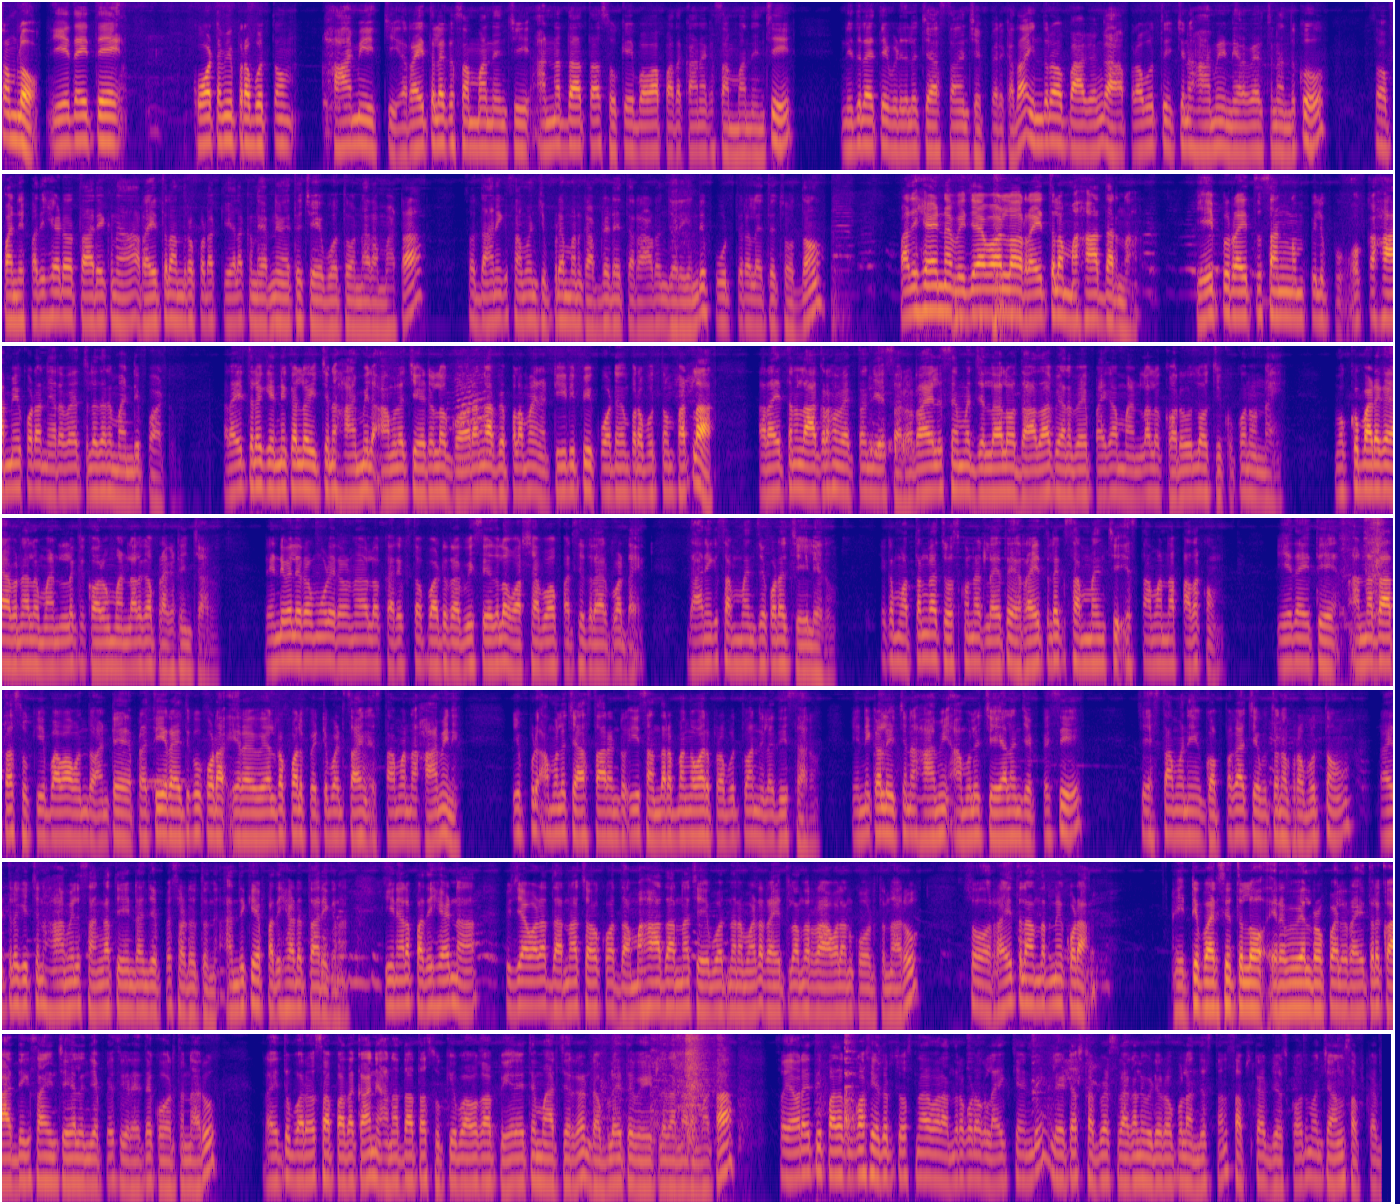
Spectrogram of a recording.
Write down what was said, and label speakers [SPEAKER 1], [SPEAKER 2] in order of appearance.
[SPEAKER 1] రాష్ట్రంలో ఏదైతే కూటమి ప్రభుత్వం హామీ ఇచ్చి రైతులకు సంబంధించి అన్నదాత సుఖీభవ పథకానికి సంబంధించి నిధులైతే విడుదల చేస్తానని చెప్పారు కదా. ఇందులో భాగంగా ప్రభుత్వం ఇచ్చిన హామీని నెరవేర్చినందుకు సో పని పదిహేడవ తారీఖున రైతులందరూ కూడా కీలక నిర్ణయం అయితే చేయబోతున్నారన్నమాట. సో దానికి సంబంధించి ఇప్పుడే మనకు అప్డేట్ అయితే రావడం జరిగింది. పూర్తి వివరాలు అయితే చూద్దాం. పదిహేడున విజయవాడలో రైతుల మహాధర్ణ ఏపీ రైతు సంఘం పిలుపు ఒక్క హామీ కూడా నెరవేర్చలేదని మండిపాటు. రైతులకు ఎన్నికల్లో ఇచ్చిన హామీలు అమలు చేయడంలో ఘోరంగా విఫలమైన టీడీపీ కూటమి ప్రభుత్వం పట్ల రైతులు ఆగ్రహం వ్యక్తం చేశారు. రాయలసీమ జిల్లాలో దాదాపు ఎనభై పైగా మండలాలు కరువులో చిక్కుకొని ఉన్నాయి. మొక్కుబడిగా యాభై నాలుగు మండలాలకి కరువు మండలాలుగా ప్రకటించారు. రెండు వేల ఇరవై మూడు ఇరవై నాలుగులో ఖరీఫ్తో పాటు రబీ సీజన్లో వర్షాభావ పరిస్థితులు ఏర్పడ్డాయి. దానికి సంబంధించి కూడా చేయలేదు. ఇక మొత్తంగా చూసుకున్నట్లయితే రైతులకు సంబంధించి ఇస్తామన్న పథకం ఏదైతే అన్నదాత సుఖీభావ ఉందో అంటే ప్రతి రైతుకు కూడా ఇరవై వేల రూపాయలు పెట్టుబడి సాయం ఇస్తామన్న హామీని ఇప్పుడు అమలు చేస్తారంటూ ఈ సందర్భంగా వారు ప్రభుత్వాన్ని నిలదీశారు. ఎన్నికలు ఇచ్చిన హామీ అమలు చేయాలని చెప్పేసి చేస్తామని గొప్పగా చెబుతున్న ప్రభుత్వం రైతులకు ఇచ్చిన హామీల సంగతి ఏంటని చెప్పేసి అడుగుతుంది. అందుకే పదిహేడో తారీఖున ఈ నెల పదిహేడున విజయవాడ ధర్నా చౌక్ వద్ద మహాధర్నా చేయబోతుందన్నమాట రైతులందరూ రావాలని కోరుతున్నారు. సో రైతులందరినీ కూడా ఎట్టి పరిస్థితుల్లో ఇరవై వేల రూపాయలు రైతులకు ఆర్థిక సాయం చేయాలని చెప్పేసి వీరైతే కోరుతున్నారు. రైతు భరోసా పథకాన్ని అన్నదాత సుఖీభావగా పేరైతే మార్చారు కానీ డబ్బులు అయితే వేయట్లేదు అన్నారన్నమాట. సో ఎవరైతే ఈ పథకం కోసం ఎదురు చూస్తున్నారో వారందరూ కూడా ఒక లైక్ చేయండి. లేటెస్ట్ అప్డేట్స్ రాగానే వీడియో రూపంలో అందిస్తాను. సబ్స్క్రైబ్ చేసుకోవద్దు. మన ఛానల్ సబ్స్క్రైబ్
